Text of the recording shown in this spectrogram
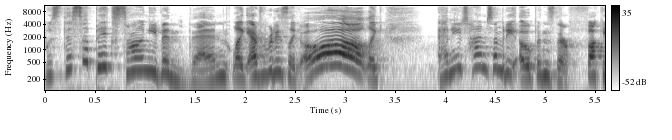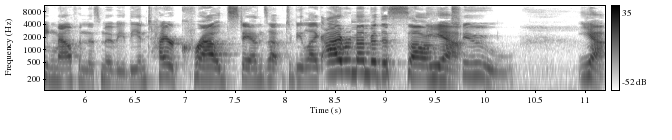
was this a big song even then? Like everybody's like, "Oh, like anytime somebody opens their fucking mouth in this movie, the entire crowd stands up to be like, "I remember this song Yeah. too." Yeah,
